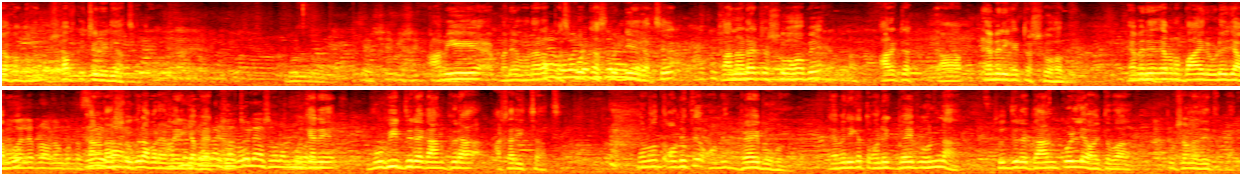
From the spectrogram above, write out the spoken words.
যখন তখন সব কিছু রেডি আছে। আমি মানে ওনারা পাসপোর্ট টাসপোর্ট নিয়ে গেছে। কানাডা একটা শো হবে আর একটা আমেরিকা একটা শো হবে। আমেরিকা আমরা বাইরে উড়ে যাব। কানাডা শো করে আবার আমেরিকা ব্যাক করব। ওখানে মুভির দূরে গান করে আসার ইচ্ছা আছে। কারণ অনেকে অনেক ব্যয়বহুল। আমেরিকা তো অনেক ব্যয়বহুল না। শুধু দূরে গান করলে হয়তো বা পোষানো যেতে পারে।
